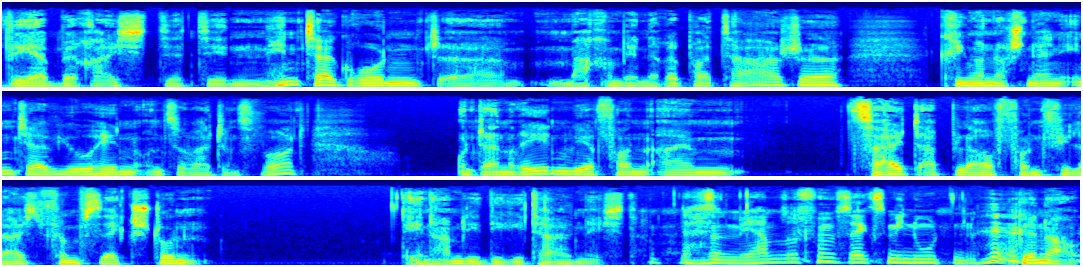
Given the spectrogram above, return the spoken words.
Wer berichtet den Hintergrund? Äh, machen wir eine Reportage? Kriegen wir noch schnell ein Interview hin und so weiter und so fort? Und dann reden wir von einem Zeitablauf von vielleicht fünf, sechs Stunden. Den haben die digital nicht. Also wir haben so fünf, sechs Minuten. Genau.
